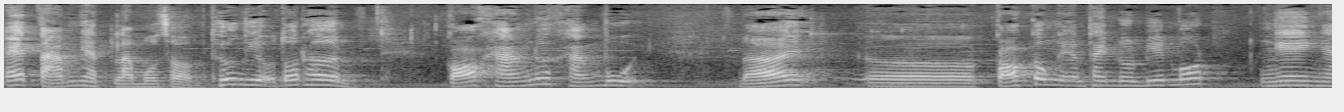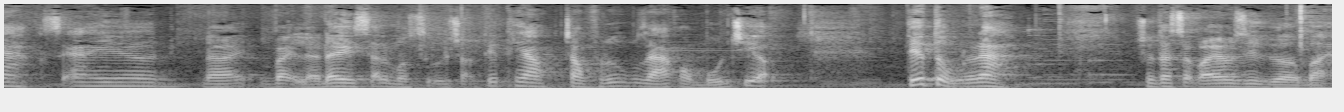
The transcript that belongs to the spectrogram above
S8 Nhật là một sản phẩm thương hiệu tốt hơn có kháng nước kháng bụi đấy uh, có công nghệ âm thanh Dolby Atmos nghe nhạc sẽ hay hơn. Đấy vậy là đây sẽ là một sự lựa chọn tiếp theo trong phân khúc giá khoảng 4 triệu. Tiếp tục nữa nào. Chúng ta sẽ có LG G7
